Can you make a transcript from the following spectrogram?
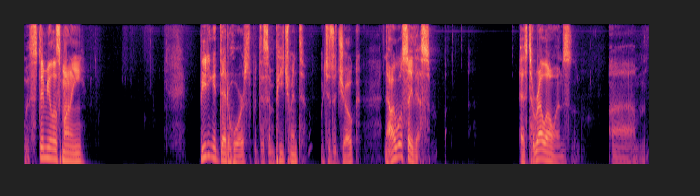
with stimulus money, beating a dead horse with this impeachment, which is a joke. Now, I will say this as Terrell Owens, um,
